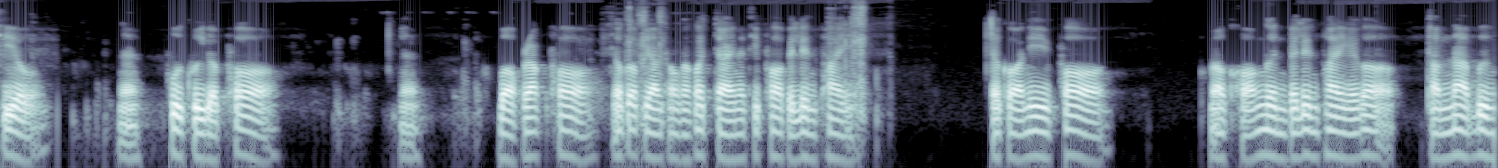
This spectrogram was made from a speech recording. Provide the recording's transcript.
เที่ยวนะพูดคุยกับพ่อนะ บอกรักพ่อ แล้วก็พยายามทำความเข้าใจนะที่พ่อไปเล่นไพ่แต่ก่อนนี่พ่อมาขอเงินไปเล่นไพ่แกก็ทำหน้าบึง้ง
